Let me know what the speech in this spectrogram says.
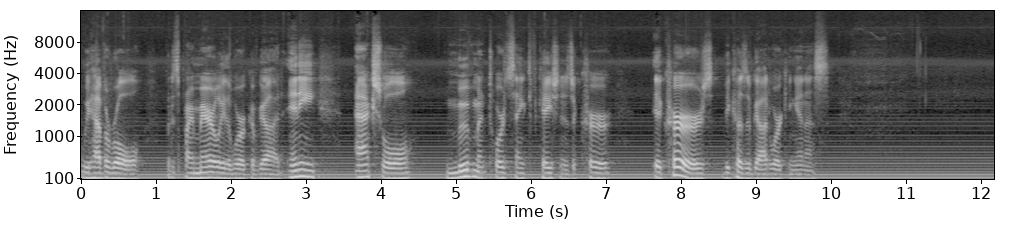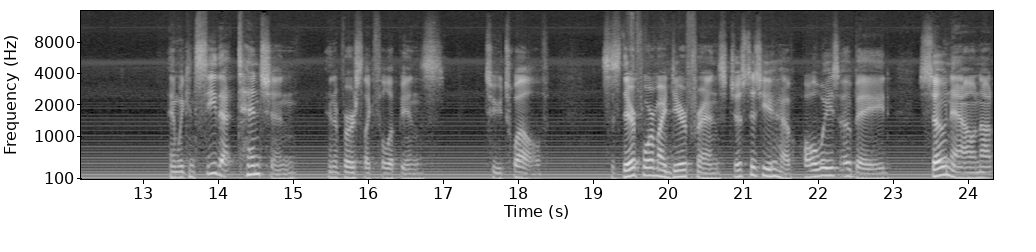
We have a role, but it's primarily the work of God. Any actual movement towards sanctification is occur occurs because of God working in us. And we can see that tension in a verse like Philippians 2:12 says, Therefore, my dear friends, just as you have always obeyed, so now, not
